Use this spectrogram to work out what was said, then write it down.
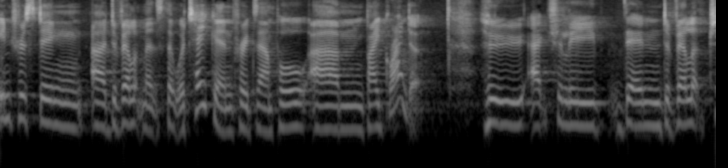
interesting uh, developments that were taken, for example, um, by Grindr who actually then developed,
